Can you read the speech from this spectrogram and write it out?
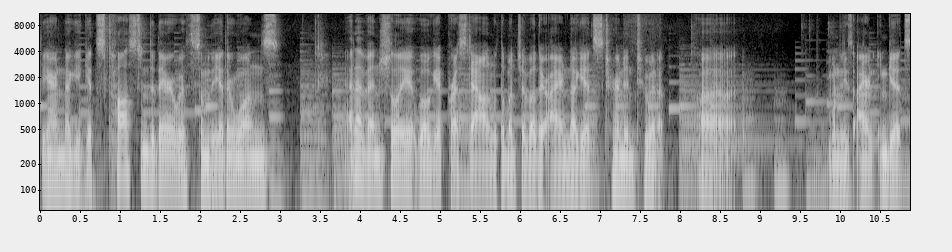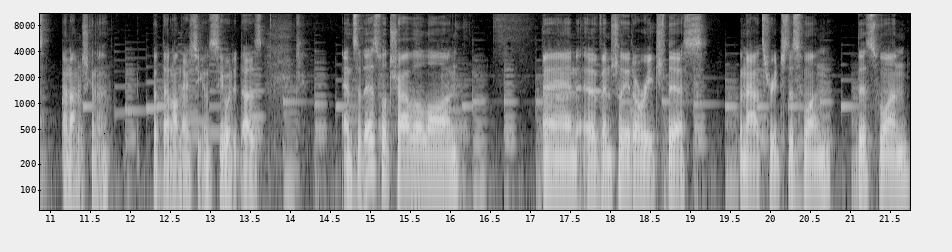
the iron nugget gets tossed into there with some of the other ones. And eventually it will get pressed down with a bunch of other iron nuggets, turned into an, uh, one of these iron ingots. And I'm just gonna put that on there so you can see what it does. And so this will travel along, and eventually it'll reach this. So now it's reached this one. This one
